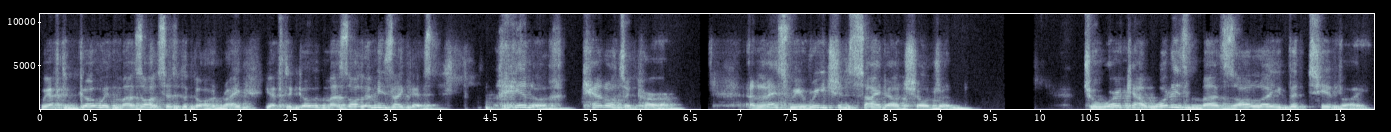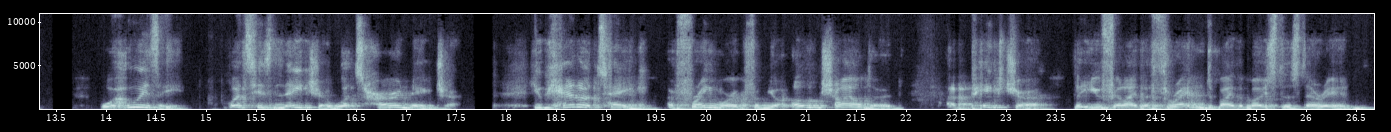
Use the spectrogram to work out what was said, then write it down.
We have to go with mazal, says the God, right? You have to go with mazal. That means like this. Chinuch cannot occur unless we reach inside our children to work out what is mazalai. Well, who is he? What's his nature? What's her nature? You cannot take a framework from your own childhood, a picture that you feel either threatened by the mostest they're in,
